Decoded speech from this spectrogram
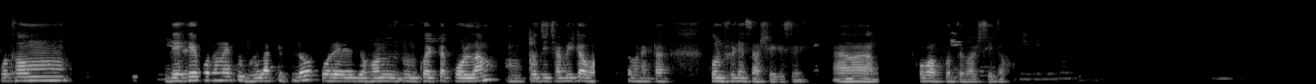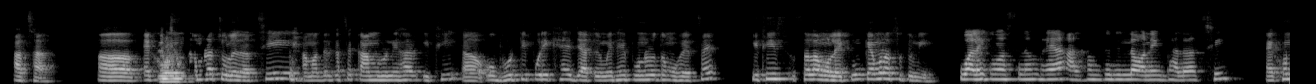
প্রথম দেখে প্রথমে একটু ভয় লাগতেছিল পরে যখন উম, কয়েকটা করলাম পঁচিশ ছাব্বিশটা তখন একটা কনফিডেন্স আসে গেছে। আহ কোপ আপ করতে পারছি তখন। আচ্ছা এখন আমরা চলে যাচ্ছি আমাদের কাছে কামরুনিহার ইথি ও ভর্তি পরীক্ষায় জাতীয় মেধায় পনেরোতম হয়েছে। ইথি সালাম আলাইকুম কেমন আছো তুমি? ওয়ালাইকুম আসসালাম ভাইয়া আলহামদুলিল্লাহ অনেক ভালো আছি। এখন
